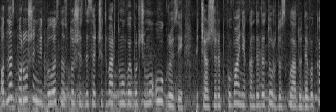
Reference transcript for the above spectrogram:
Одне з порушень відбулось на 164-му виборчому окрузі. Під час жеребкування кандидатур до складу ДВК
